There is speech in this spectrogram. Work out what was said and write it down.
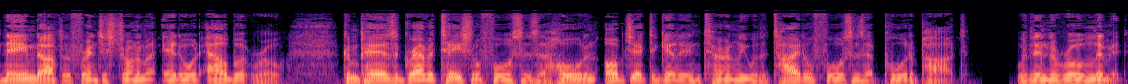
named after the French astronomer Edouard Albert Roche, compares the gravitational forces that hold an object together internally with the tidal forces that pull it apart. Within the Roche limit,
